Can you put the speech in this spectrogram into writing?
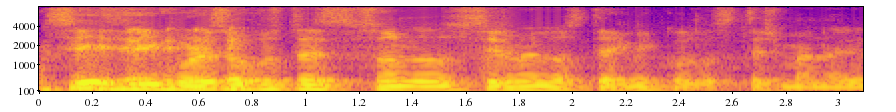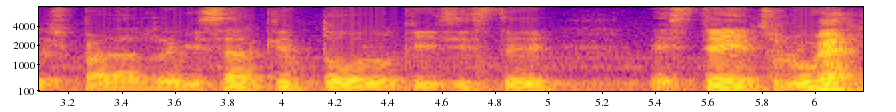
sí, sí, por eso justo son los, sirven los técnicos, los stage managers, para revisar que todo lo que hiciste esté en su lugar,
